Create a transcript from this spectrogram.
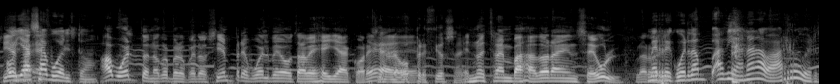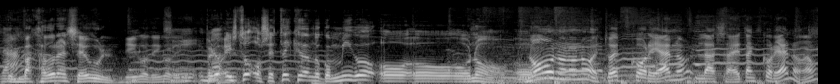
Sí, ¿O ya está- se ha vuelto? Ha vuelto, no, pero, pero siempre vuelve otra vez ella a Corea. Voz Eh, preciosa, ¿eh? Es nuestra embajadora en Seúl. claro. Me recuerda a Diana Navarro, ¿verdad? Embajadora en Seúl. Digo, digo, Sí, digo. Pero no. esto, ¿os estáis quedando conmigo o, o- o no? O- No, no, no, no. Esto es coreano. La saeta en coreano, vamos.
